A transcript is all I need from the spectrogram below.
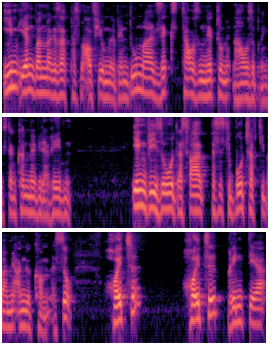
ihm irgendwann mal gesagt, pass mal auf, Junge, wenn du mal 6000 netto mit nach Hause bringst, dann können wir wieder reden. Irgendwie so, das war, das ist die Botschaft, die bei mir angekommen ist. So, heute, heute bringt der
